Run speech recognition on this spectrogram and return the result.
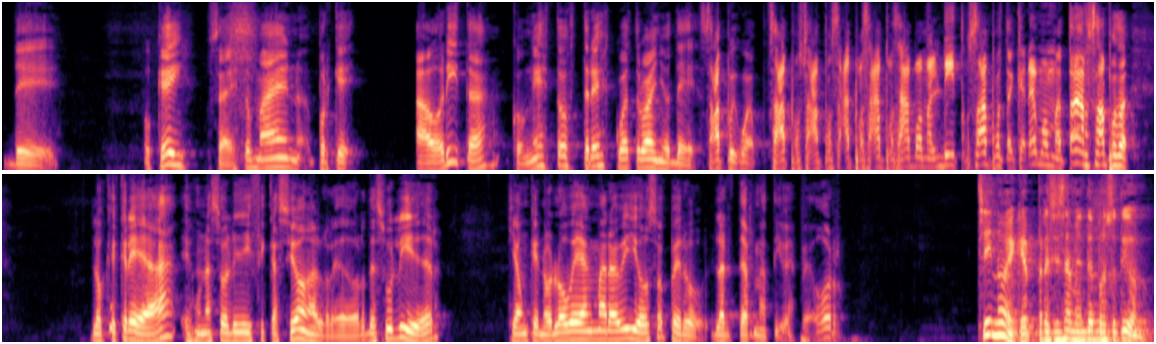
de, ok, o sea, esto es más, porque ahorita, con estos 3, 4 años de sapo, y sapo, sapo, sapo, sapo, sapo, maldito sapo, te queremos matar, sapo, lo que crea es una solidificación alrededor de su líder, que aunque no lo vean maravilloso, pero la alternativa es peor. Sí, no, es que precisamente por eso digo,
